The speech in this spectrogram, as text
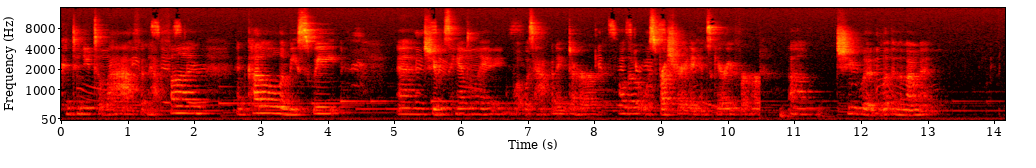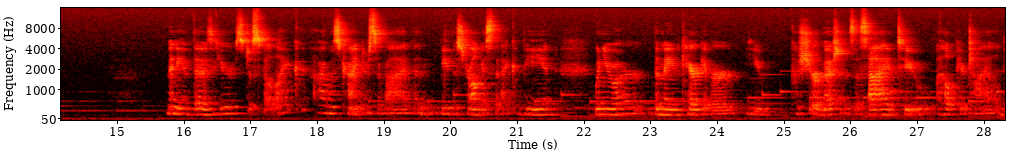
continued to laugh and have fun and cuddle and be sweet. And she was handling what was happening to her, although it was frustrating and scary for her. Um, she would live in the moment. Many of those years just felt like I was trying to survive and be the strongest that I could be. And when you are the main caregiver, you push your emotions aside to help your child.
